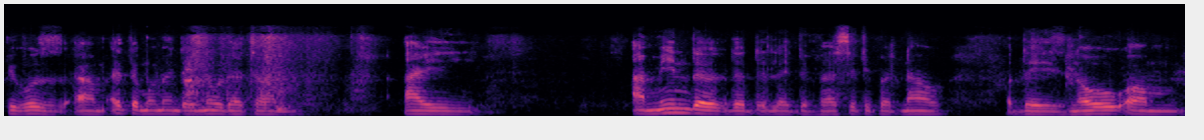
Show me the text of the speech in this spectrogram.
because um, at the moment I know that um, I I'm in the, the, the like the varsity, but now there is no um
